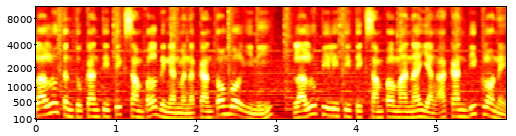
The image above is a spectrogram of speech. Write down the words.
Lalu tentukan titik sampel dengan menekan tombol ini, lalu pilih titik sampel mana yang akan diklone.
